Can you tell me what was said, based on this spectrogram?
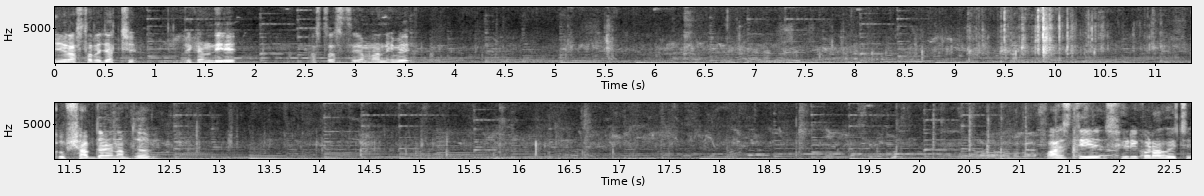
এই রাস্তাটা যাচ্ছে। এখান দিয়ে আস্তে আস্তে আমরা নেবে খুব সাবধানে নামতে হবে। পাশ দিয়ে সিঁড়ি করা হয়েছে।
